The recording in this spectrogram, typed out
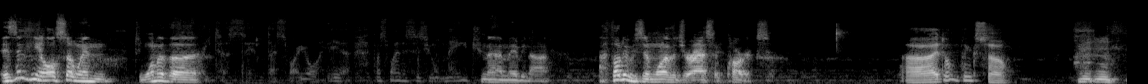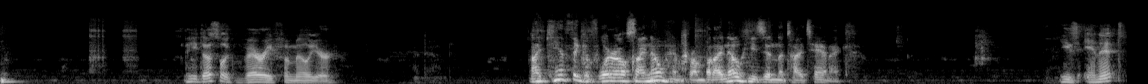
Isn't he also in one of the. That's why you're here. That's why this is your major. Nah, maybe not. I thought he was in one of the Jurassic Parks. Uh, I don't think so. Mm-mm. He does look very familiar. I can't think of where else I know him from, but I know he's in the Titanic. He's in it?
